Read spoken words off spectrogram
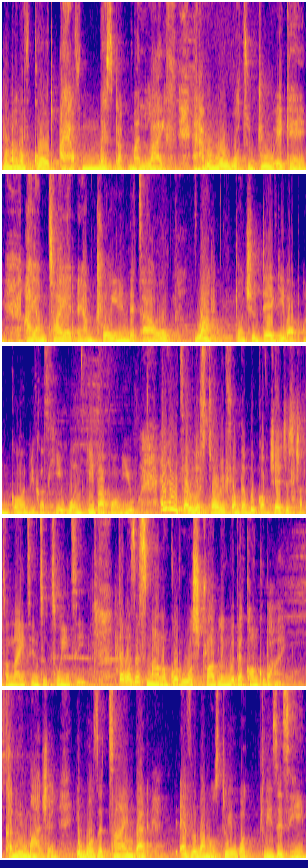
Woman of God, I have messed up my life and I don't know what to do again. I am tired I am throwing in the towel. One, don't you dare give up on God because he won't give up on you. And let me tell you a story from the book of Judges chapter 19 to 20. There was this man of God who was traveling with a concubine. Can you imagine? It was a time that everyone was doing what pleases him.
